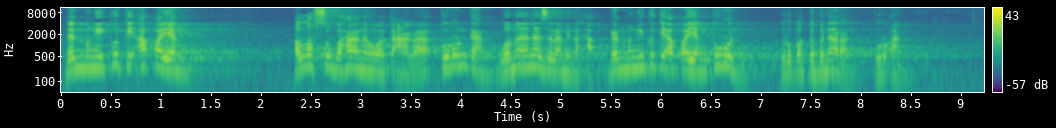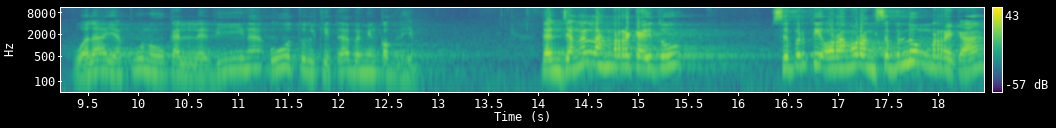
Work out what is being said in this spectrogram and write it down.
dan mengikuti apa yang Allah Subhanahu wa taala turunkan wa ma nazala minal haqq dan mengikuti apa yang turun berupa kebenaran Quran. Wala yakunu kalladzina utul kitaba min qablihim. Dan janganlah mereka itu seperti orang-orang sebelum mereka.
